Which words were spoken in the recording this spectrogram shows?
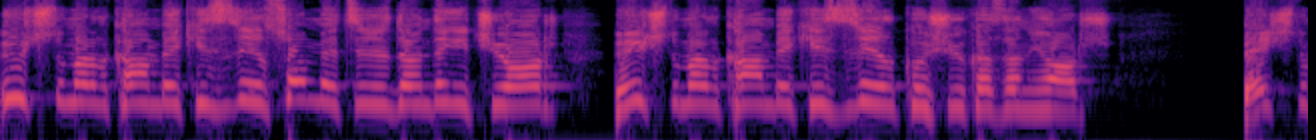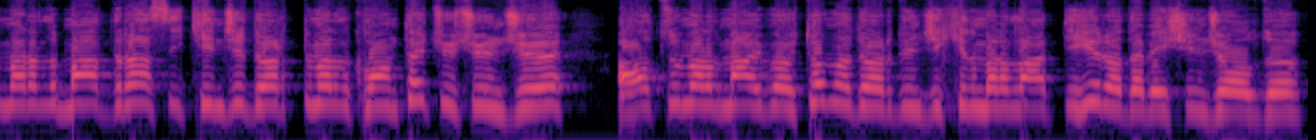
3 numaralı Comeback Israel son metrede önde geçiyor. Ve 3 numaralı Comeback Israel koşuyu kazanıyor. 5 numaralı Madras ikinci, 4 numaralı Kontaç üçüncü, 6 numaralı My Boy Toma dördüncü, 2 numaralı Abdi Hero da beşinci oldu.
